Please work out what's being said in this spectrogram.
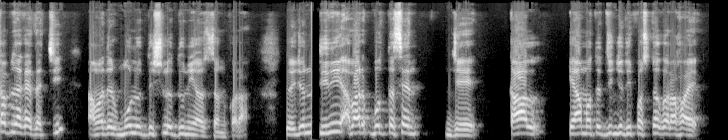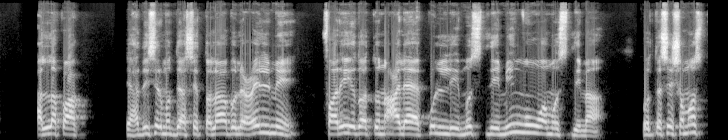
সব জায়গায় যাচ্ছি আমাদের মূল উদ্দেশ্য হলো দুনিয়া অর্জন করা। তো এই জন্য তিনি আবার বলতেছেন যে, কাল কেয়ামতের দিন যদি প্রশ্ন করা হয়, আল্লাহ পাক হাদিসের মধ্যে আছে, তলাবুল ইলমে ফারিদাতুন আলা কুল্লি মুসলিমিন ওয়া মুসলিমা। বলতেছে সমস্ত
